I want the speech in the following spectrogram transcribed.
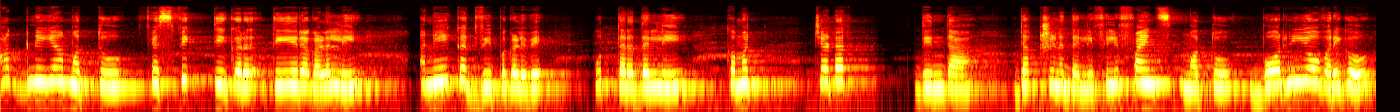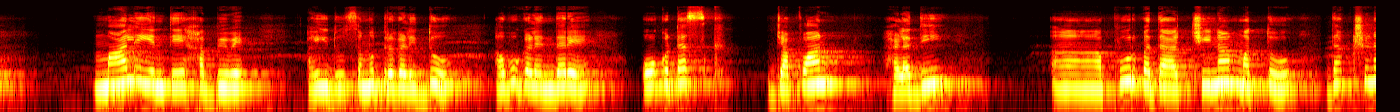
ಆಗ್ನೇಯ ಮತ್ತು ಪೆಸಿಫಿಕ್ ತೀಗರ, ತೀರಗಳಲ್ಲಿ ಅನೇಕ ದ್ವೀಪಗಳಿವೆ. ಉತ್ತರದಲ್ಲಿ ಕಮಚಟದಿಂದ ದಕ್ಷಿಣದಲ್ಲಿ ಫಿಲಿಪೈನ್ಸ್ ಮತ್ತು ಬೋರ್ನಿಯೋವರೆಗೂ ಮಾಲೆಯಂತೆ ಹಬ್ಬಿವೆ. ಐದು ಸಮುದ್ರಗಳಿದ್ದು ಅವುಗಳೆಂದರೆ ಓಕೊಟಸ್ಕ್, ಜಪಾನ್, ಹಳದಿ ಪೂರ್ವದ ಚೀನಾ ಮತ್ತು ದಕ್ಷಿಣ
